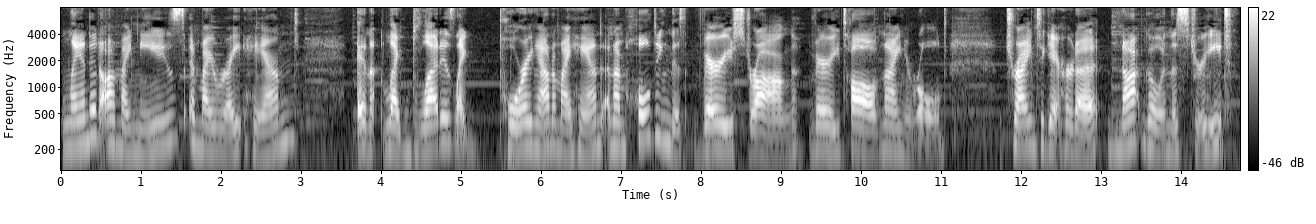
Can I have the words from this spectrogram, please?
landed on my knees and my right hand, and like blood is like pouring out of my hand. And I'm holding this very strong, very tall nine year old, trying to get her to not go in the street.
